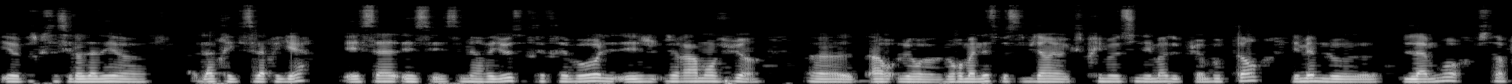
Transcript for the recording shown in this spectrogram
et, parce que ça c'est dans les années de l'après c'est l'après-guerre et ça et c'est c'est merveilleux c'est très très beau et j'ai rarement vu un euh, un- le, le romanesque aussi bien exprimé au cinéma depuis un bout de temps, et même le l'amour simple,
